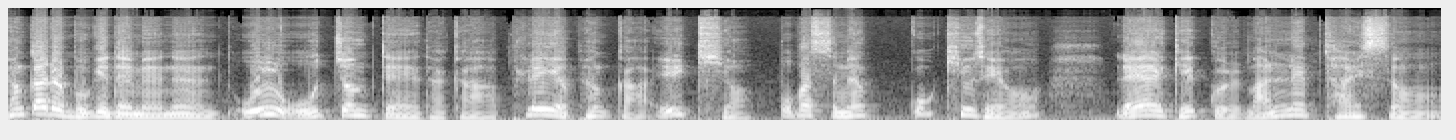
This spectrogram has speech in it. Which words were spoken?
평가를 보게 되면은 올 5점대에다가 플레이어 평가 1티어 뽑았으면 꼭 키우세요. 레알 개꿀, 만렙 달성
